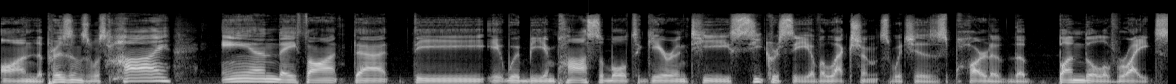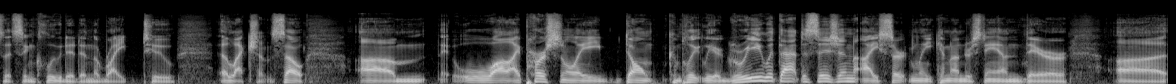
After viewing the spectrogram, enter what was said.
on the prisons was high, and they thought that the it would be impossible to guarantee secrecy of elections, which is part of the bundle of rights that's included in the right to elections. So. Um, while I personally don't completely agree with that decision, I certainly can understand their uh,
